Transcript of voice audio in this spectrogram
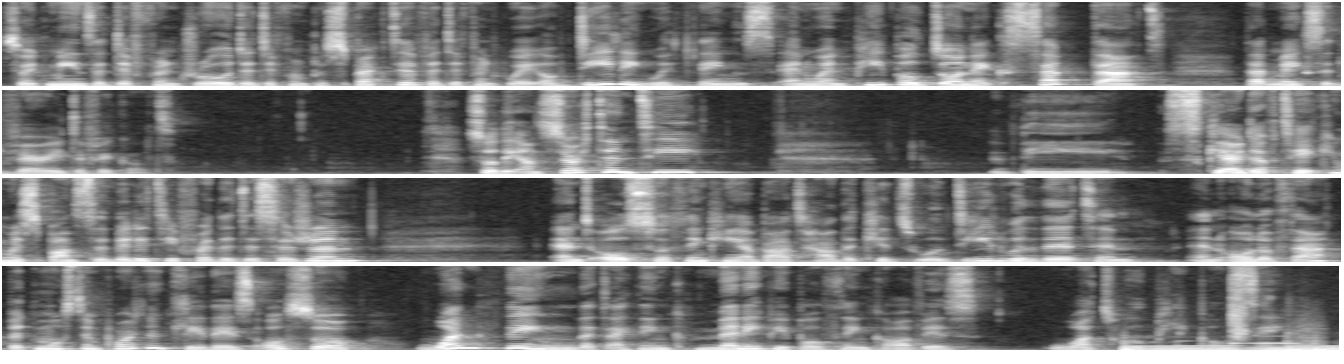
So it means a different road, a different perspective, a different way of dealing with things. And when people don't accept that, that makes it very difficult. So the uncertainty, the scared of taking responsibility for the decision, and also thinking about how the kids will deal with it and, and all of that. But most importantly, there's also one thing that I think many people think of is what will people say?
